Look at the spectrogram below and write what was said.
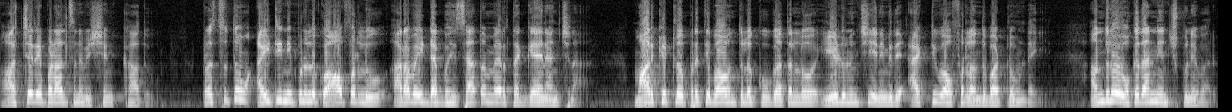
ఆశ్చర్యపడాల్సిన విషయం కాదు. ప్రస్తుతం ఐటీ నిపుణులకు ఆఫర్లు అరవై డెబ్బై శాతం మేర తగ్గాయని అంచనా. మార్కెట్లో ప్రతిభావంతులకు గతంలో ఏడు నుంచి ఎనిమిది యాక్టివ్ ఆఫర్లు అందుబాటులో ఉన్నాయి అందులో ఒకదాన్ని ఎంచుకునేవారు.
